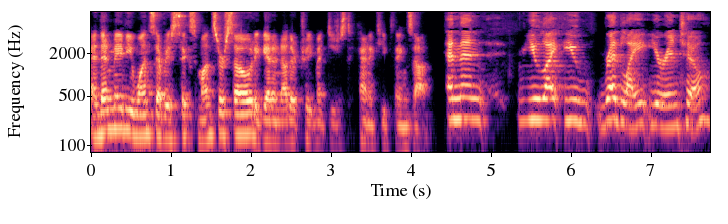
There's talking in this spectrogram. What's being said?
and then maybe once every six months or so to get another treatment to just kind of keep things up. And then you like you red light you're into.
